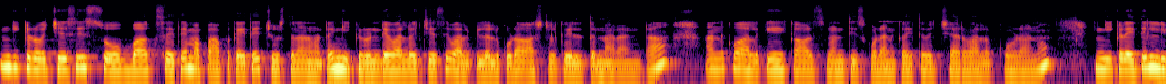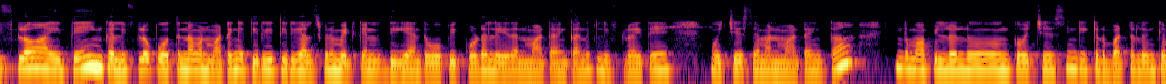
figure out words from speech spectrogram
ఇంక ఇక్కడ వచ్చేసి సోప్ బాక్స్ అయితే మా పాపకైతే చూస్తున్నాను అనమాట ఇంక ఇక్కడ ఉండే వాళ్ళు వచ్చేసి వాళ్ళ పిల్లలు కూడా హాస్టల్కి వెళ్తున్నారంట. అందుకు వాళ్ళకి కావాల్సిన తీసుకోవడానికి అయితే వచ్చారు వాళ్ళకు కూడాను. ఇంక ఇక్కడైతే లిఫ్ట్లో అయితే ఇంకా లిఫ్ట్లో పోతున్నాం అనమాట ఇంకా తిరిగి తిరిగి అలసిపోయిన మెడికల్ దిగేంత ఓపిక కూడా లేదనమాట ఇంకా అందుకు లిఫ్ట్లో అయితే వచ్చేసామన్నమాట ఇంకా. ఇంకా మా పిల్లలు ఇంకా వచ్చేసి ఇంక ఇక్కడ బట్టలు ఇంకా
